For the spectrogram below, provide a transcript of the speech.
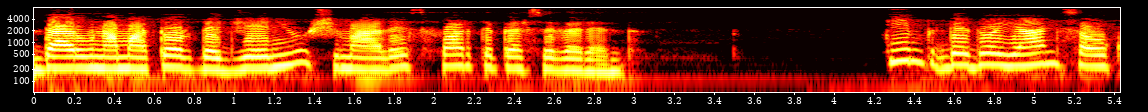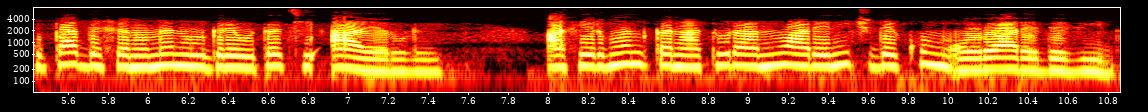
dar un amator de geniu și mai ales foarte perseverent. Timp de doi ani s-a ocupat de fenomenul greutății aerului, afirmând că natura nu are nici de cum oroare de vid.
